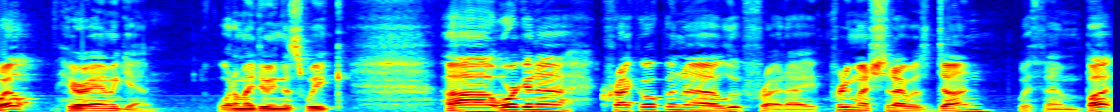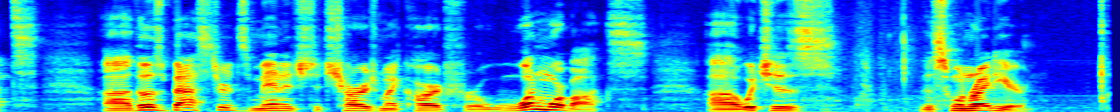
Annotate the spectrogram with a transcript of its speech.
Well, here I am again. What am I doing this week? Uh, we're gonna crack open a Loot Fright. I pretty much said I was done with them, but uh, those bastards managed to charge my card for one more box, uh, which is this one right here. Uh,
